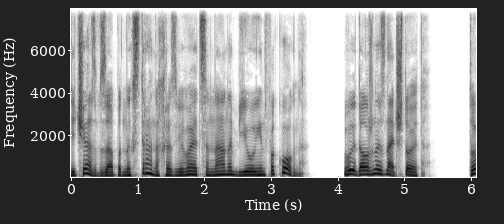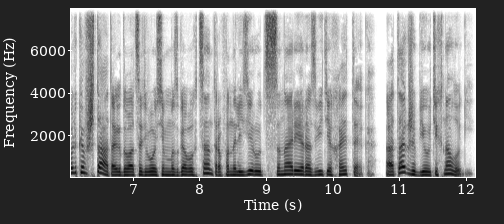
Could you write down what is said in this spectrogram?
Сейчас в западных странах развивается нано-биоинфокогна. Вы должны знать, что это. Только в Штатах 28 мозговых центров анализируют сценарии развития хай-тека, а также биотехнологий.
